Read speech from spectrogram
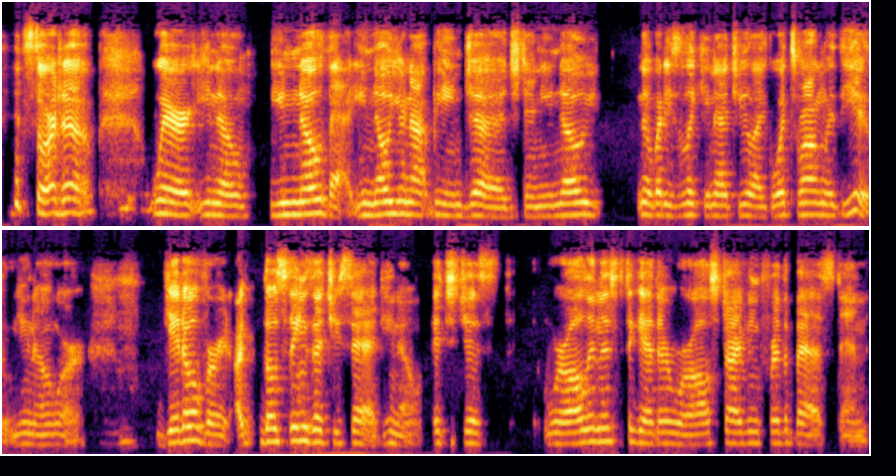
sort of where you know you know that you know you're not being judged and you know nobody's looking at you like what's wrong with you you know or get over it. Uh, those things that you said, you know, it's just we're all in this together. We're all striving for the best. And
